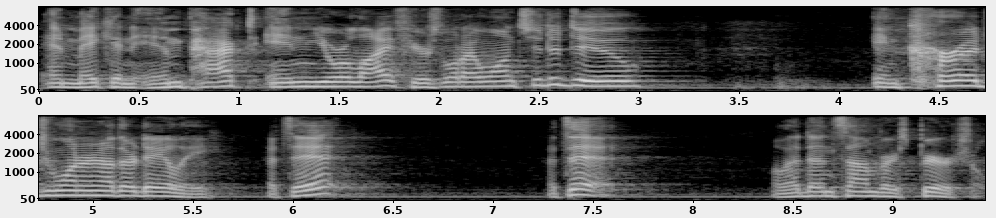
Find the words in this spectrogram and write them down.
and make an impact in your life? Here's what I want you to do encourage one another daily. That's it? That's it. Well, that doesn't sound very spiritual.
